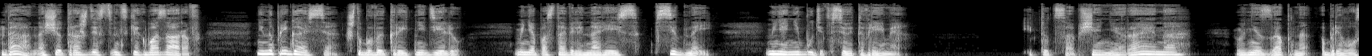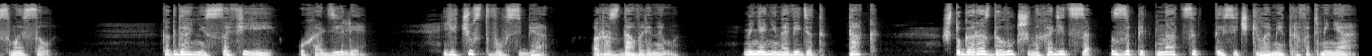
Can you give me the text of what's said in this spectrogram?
«Да, насчет рождественских базаров. Не напрягайся, чтобы выкроить неделю. Меня поставили на рейс в Сидней. Меня не будет все это время». И тут сообщение Райана внезапно обрело смысл. Когда они с Софией уходили, я чувствовал себя раздавленным. Меня ненавидят так, что гораздо лучше находиться за пятнадцать тысяч километров от меня.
